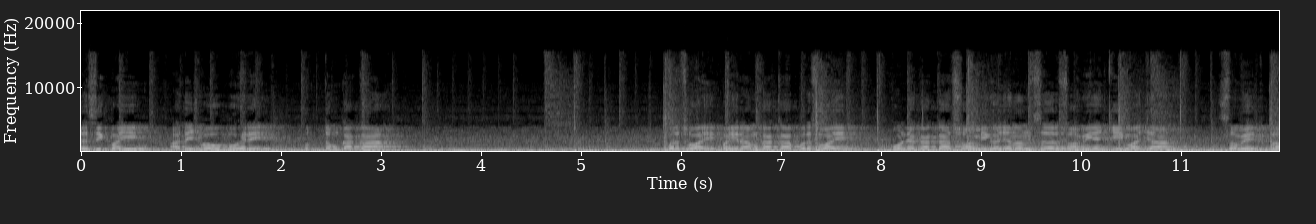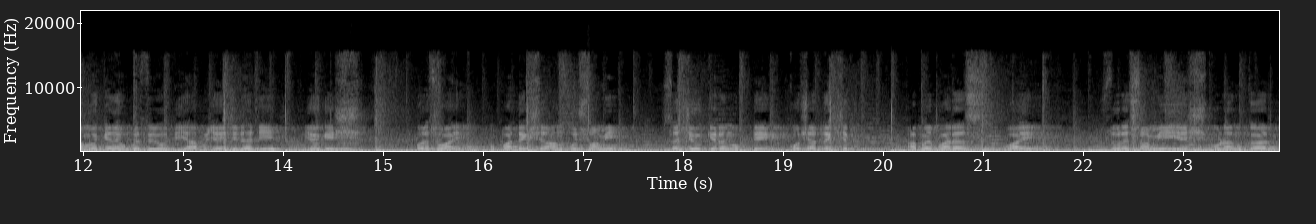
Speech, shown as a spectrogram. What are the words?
आदेश भाऊ बोहरे, उत्तम काका परसवाळे बहिराम काका परसवाळे कोंड्या काका, स्वामी गजानन सर, स्वामी यांची, माझ्या समेत प्रामुख्याने उपस्थित होती. या जयंतीसाठी योगेश परसवाळे उपाध्यक्ष अंकुश स्वामी, सचिव किरण मुक्टे कोषाध्यक्ष अभय पारस वाळे सुरेश स्वामी, यश मुडानकर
